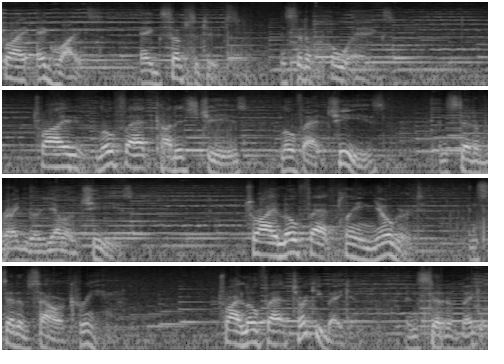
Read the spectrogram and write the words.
Try egg whites, egg substitutes instead of whole eggs. Try low-fat cottage cheese, low-fat cheese instead of regular yellow cheese. Try low-fat plain yogurt instead of sour cream. Try low-fat turkey bacon instead of bacon.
